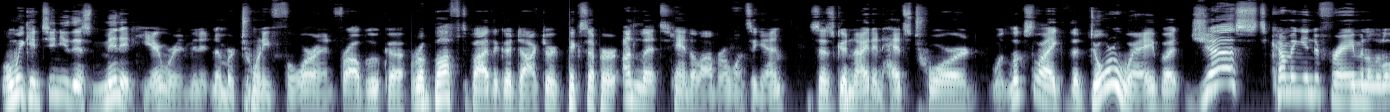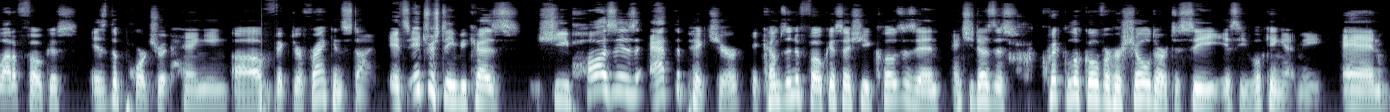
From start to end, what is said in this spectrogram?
When we continue this minute here, we're in minute number 24, and Frau Blucher, rebuffed by the good doctor, picks up her unlit candelabra once again, says goodnight, and heads toward what looks like the doorway, but just coming into frame and a little out of focus is the portrait hanging of Victor Frankenstein. It's interesting because she pauses at the picture. It comes into focus as she closes in, and she does this quick look over her shoulder to see is he looking at me? And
